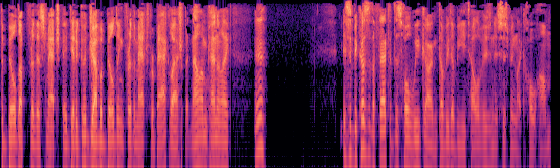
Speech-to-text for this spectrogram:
the build up for this match. They did a good job of building for the match for Backlash, but now I'm kind of like, eh. Is it because of the fact that this whole week on WWE television it's just been like ho hum?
